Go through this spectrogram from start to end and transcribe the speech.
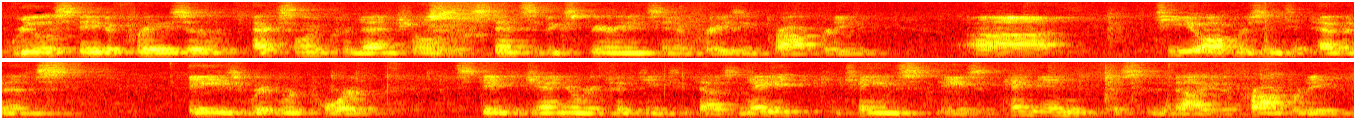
Real estate appraiser, excellent credentials, extensive experience in appraising property. Uh, T offers into evidence A's written report stated January 15, 2008, contains A's opinion as to the value of the property.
